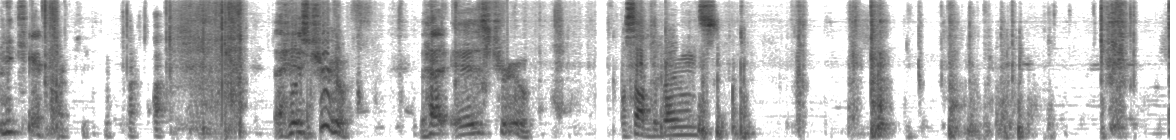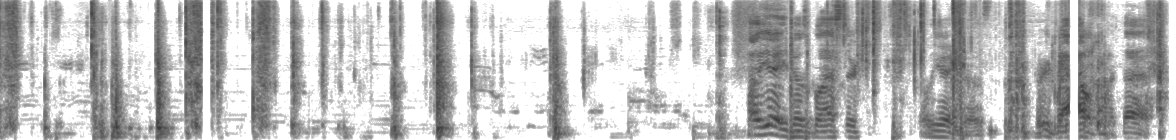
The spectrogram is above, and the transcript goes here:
he can't argue. that is true. That is true. What's up, the bones? Hell yeah, he does, Blaster. Hell yeah, he does. Very valid at that.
